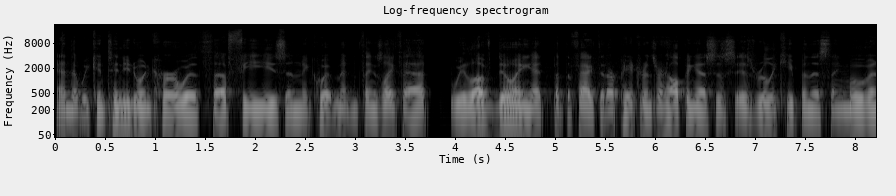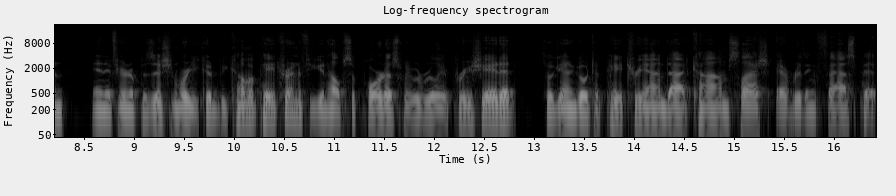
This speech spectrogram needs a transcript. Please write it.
and that we continue to incur with uh, fees and equipment and things like that. We love doing it, but the fact that our patrons are helping us is, is really keeping this thing moving. And if you're in a position where you could become a patron, if you can help support us, we would really appreciate it. So again, go to patreon.com slash everythingfastpitch.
